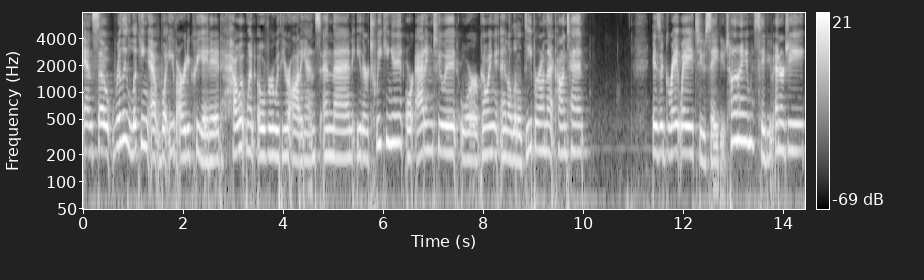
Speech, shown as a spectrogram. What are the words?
And so, really looking at what you've already created, how it went over with your audience, and then either tweaking it or adding to it or going in a little deeper on that content is a great way to save you time, save you energy,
